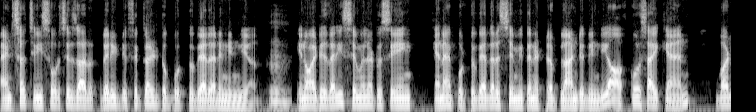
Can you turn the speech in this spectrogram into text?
And such resources are very difficult to put together in India. Mm. You know, it is very similar to saying, can I put together a semiconductor plant in India? Of course I can, but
